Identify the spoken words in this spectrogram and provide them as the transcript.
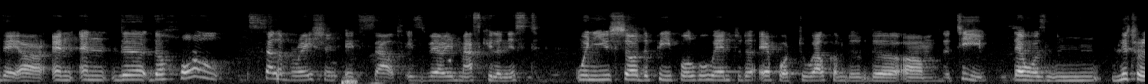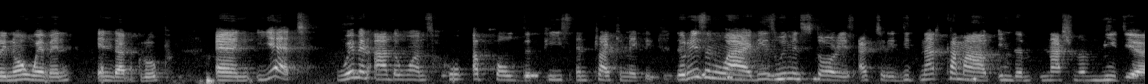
they are, and and the the whole celebration itself is very masculinist. When you saw the people who went to the airport to welcome the the um, the team, there was n- literally no women in that group, and yet women are the ones who uphold the peace and try to make it. The reason why these women's stories actually did not come out in the national media,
